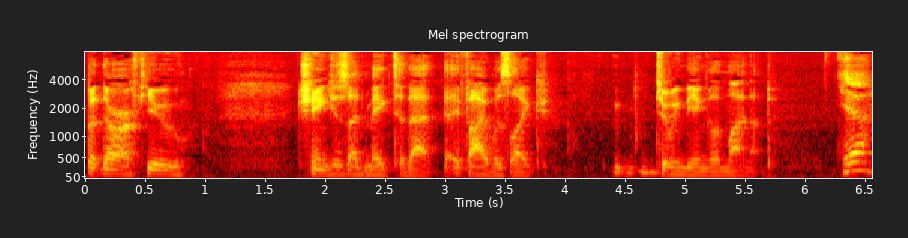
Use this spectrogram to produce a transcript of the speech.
But there are a few changes I'd make to that if I was like doing the England lineup. Yeah,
